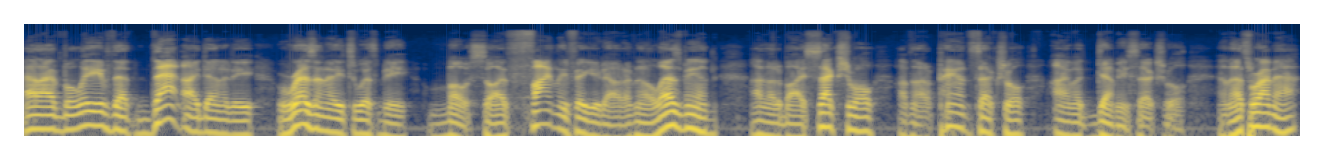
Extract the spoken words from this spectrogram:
and I believe that that identity resonates with me most. So I've finally figured out I'm not a lesbian, I'm not a bisexual, I'm not a pansexual, I'm a demisexual. And that's where I'm at,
